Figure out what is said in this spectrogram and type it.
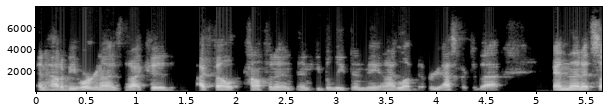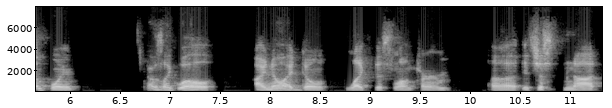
and how to be organized that I could. I felt confident, and he believed in me, and I loved every aspect of that. And then at some point, I was like, "Well, I know I don't like this long term. Uh, it's just not."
